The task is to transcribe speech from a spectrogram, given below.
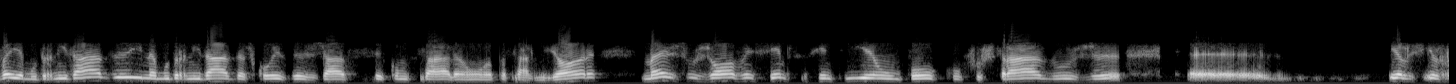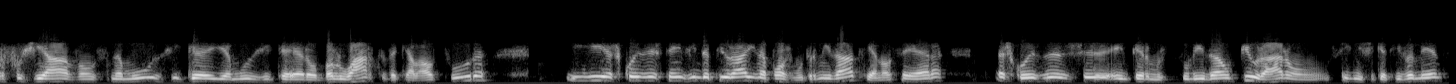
veio a modernidade e na modernidade as coisas já se começaram a passar melhor, mas os jovens sempre se sentiam um pouco frustrados, uh, eles, eles refugiavam-se na música e a música era o baluarte daquela altura, e as coisas têm vindo a piorar e na pós-modernidade, que é a nossa era, as coisas, eh, em termos de solidão, pioraram significativamente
